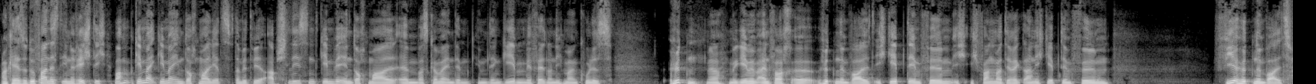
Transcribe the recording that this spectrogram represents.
Okay, also du fandest ihn richtig. Machen, gehen, wir, gehen wir ihm doch mal jetzt, damit wir abschließend, geben wir ihm doch mal, ähm, was können wir ihm dem, ihm denn geben? Mir fällt noch nicht mal ein cooles Hütten. Ja, wir geben ihm einfach äh, Hütten im Wald. Ich gebe dem Film, ich, ich fange mal direkt an, ich gebe dem Film vier Hütten im Wald.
